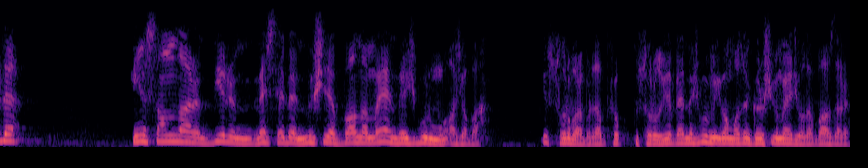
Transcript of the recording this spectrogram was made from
Bir de insanlar bir mezhebe, müşride bağlamaya mecbur mu acaba? Bir soru var burada. Çok bu soruluyor. Ben mecbur muyum İmam Azam'ın görüşü diyorlar bazıları.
